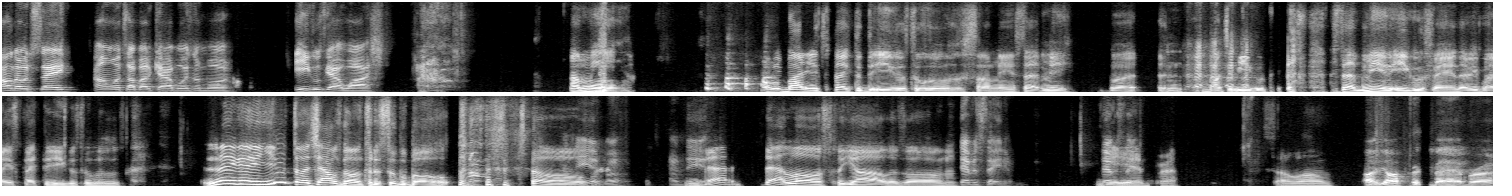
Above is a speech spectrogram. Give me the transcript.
don't know what to say. I don't want to talk about the Cowboys no more. Eagles got washed. I mean, everybody expected the Eagles to lose. I mean, except me, but and a bunch of Eagles, except me and Eagles fans. Everybody expected the Eagles to lose. Nigga, you thought y'all was going to the Super Bowl, I so did, bro. I did. that that loss for y'all is um Devastating. yeah, bro. So um Oh, y'all pretty bad, bro.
